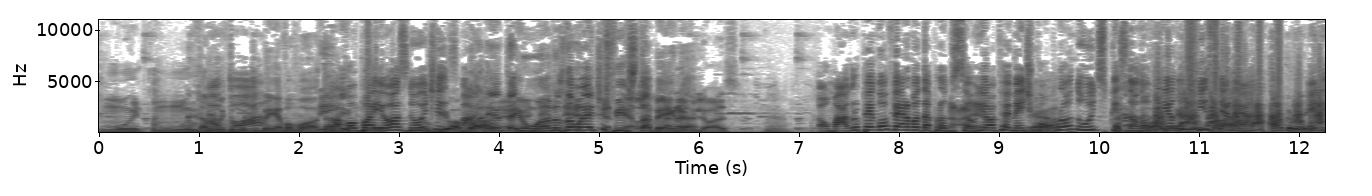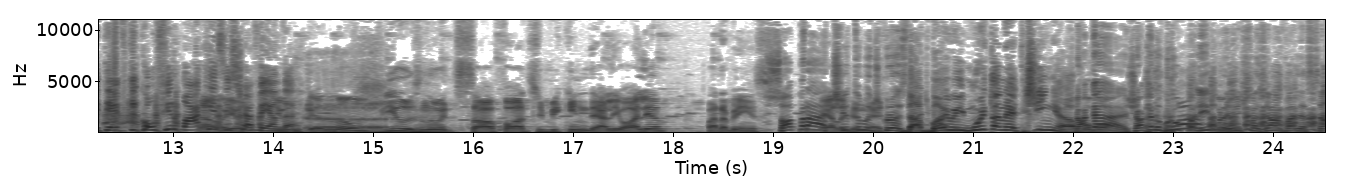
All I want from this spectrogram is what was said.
Muito, muito. Tá muito, muito bem a vovó. Sim. Tu Tá acompanhou as nudes, viu avó? 41 a anos não é difícil dela é também, né? maravilhosa. O Magro pegou verba da produção Ah, é? e, obviamente, É? comprou nudes, porque senão não teria Olha notícia, né? Ele teve que confirmar que Não, existe eu- a venda. Eu, eu não vi os nudes, só fotos de biquíni dela. E olha, parabéns. Só pra Bela título de genética. Dá curiosidade, banho Magro, em muita netinha, joga, joga no grupo ali pra gente fazer uma avaliação.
